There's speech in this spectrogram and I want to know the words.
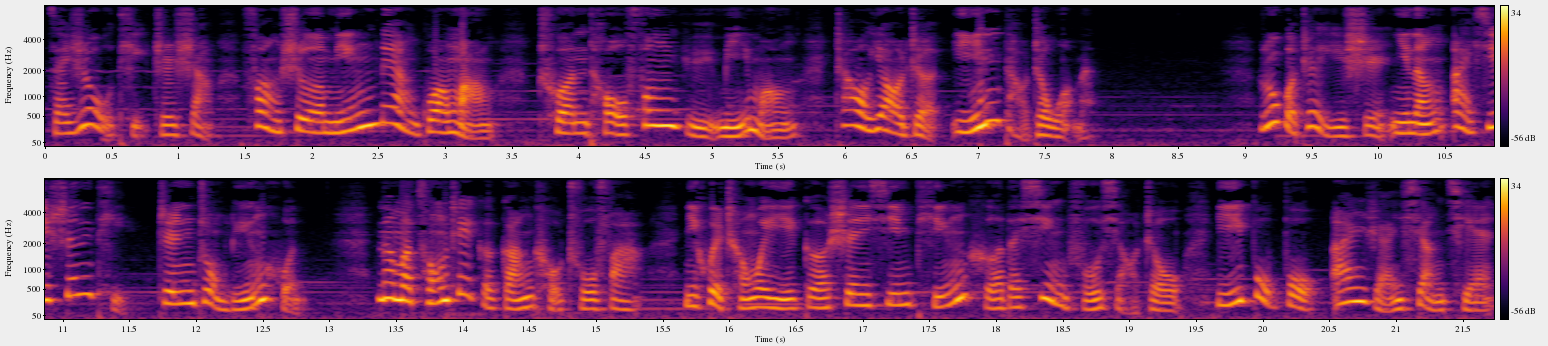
在肉体之上放射明亮光芒，穿透风雨迷蒙，照耀着、引导着我们。如果这一世你能爱惜身体，珍重灵魂，那么从这个港口出发。你会成为一个身心平和的幸福小舟，一步步安然向前，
